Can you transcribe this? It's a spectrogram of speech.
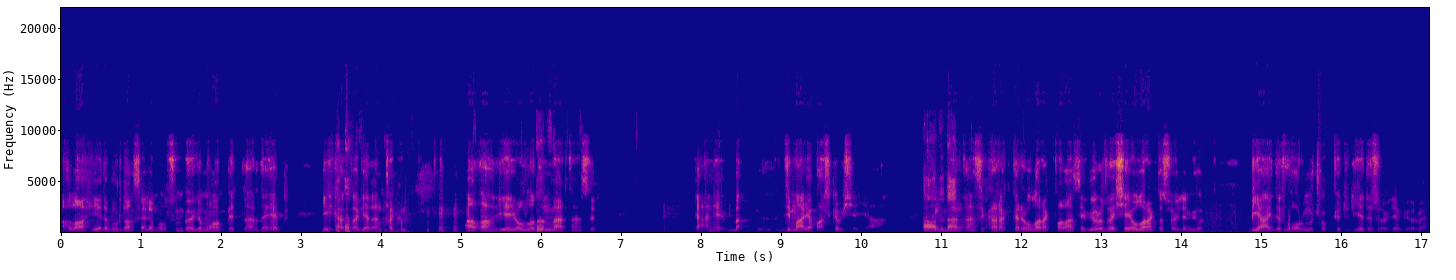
Al Ahli'ye de buradan selam olsun. Böyle muhabbetlerde hep ilk akla gelen takım. Al Ahli'ye yolladın Mertens'i. Yani Di Maria başka bir şey ya. Abi ben Mertens'i karakter olarak falan seviyoruz ve şey olarak da söylemiyorum. Bir aydır formu çok kötü diye de söylemiyorum yani.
